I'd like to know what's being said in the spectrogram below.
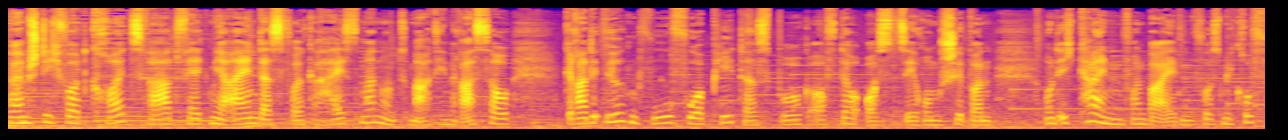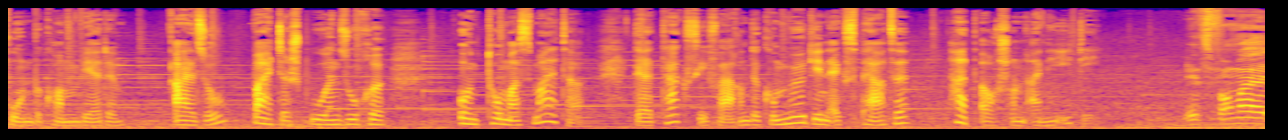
Beim Stichwort Kreuzfahrt fällt mir ein, dass Volker Heißmann und Martin Rassau gerade irgendwo vor Petersburg auf der Ostsee rumschippern und ich keinen von beiden vors Mikrofon bekommen werde. Also weiter Spurensuche. Und Thomas Malter, der taxifahrende Komödienexperte, hat auch schon eine Idee. Jetzt fahren wir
